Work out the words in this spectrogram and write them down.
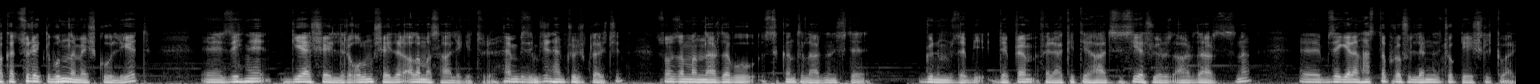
Fakat sürekli bununla meşguliyet e, zihni diğer şeyleri, olumlu şeyleri alamaz hale getiriyor. Hem bizim için hem çocuklar için. Son zamanlarda bu sıkıntılardan işte günümüzde bir deprem felaketi hadisesi yaşıyoruz ardı ardısına. E, bize gelen hasta profillerinde de çok değişiklik var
